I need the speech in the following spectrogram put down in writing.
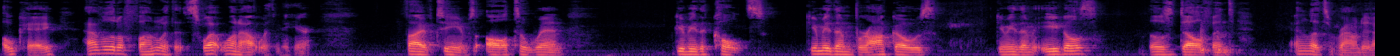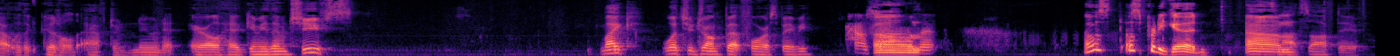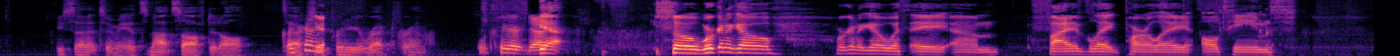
Okay. Have a little fun with it. Sweat one out with me here. Five teams, all to win. Give me the Colts. Give me them Broncos. Give me them Eagles, those Dolphins. And let's round it out with a good old afternoon at Arrowhead. Give me them Chiefs. Mike, what's your drunk bet for us, baby? how soft Um, was it? That was that was pretty good. It's Um, not soft, Dave. He sent it to me. It's not soft at all. It's Okay. actually pretty erect for him. Let's hear it, Jack. yeah. So we're gonna go. We're gonna go with a um, five leg parlay, all teams.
